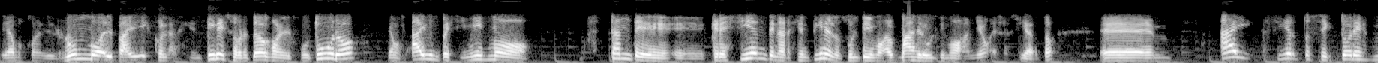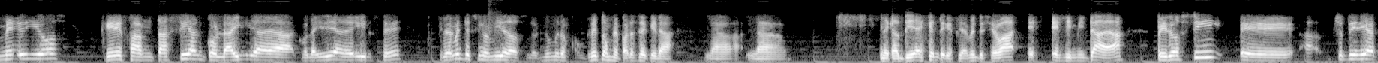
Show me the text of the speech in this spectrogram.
digamos, con el rumbo del país, con la Argentina y sobre todo con el futuro. Digamos, hay un pesimismo bastante eh, creciente en Argentina en los últimos, más del último año, eso es cierto. hay ciertos sectores medios que fantasean con la idea, con la idea de irse, finalmente si uno mira los, números concretos, me parece que la, la, la, cantidad de gente que finalmente se va es, limitada, pero sí, eh, yo te diría,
